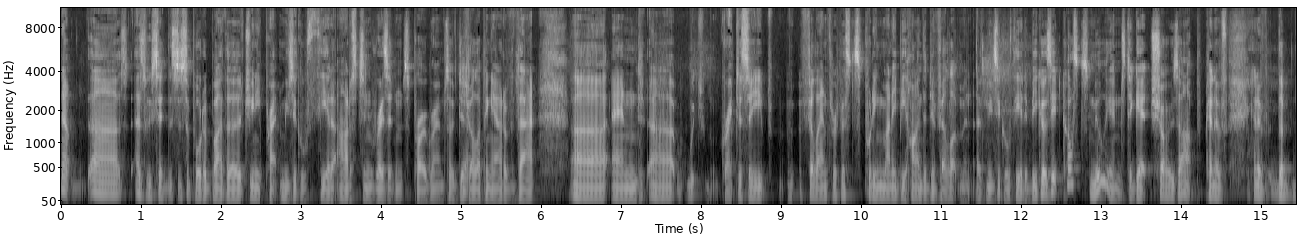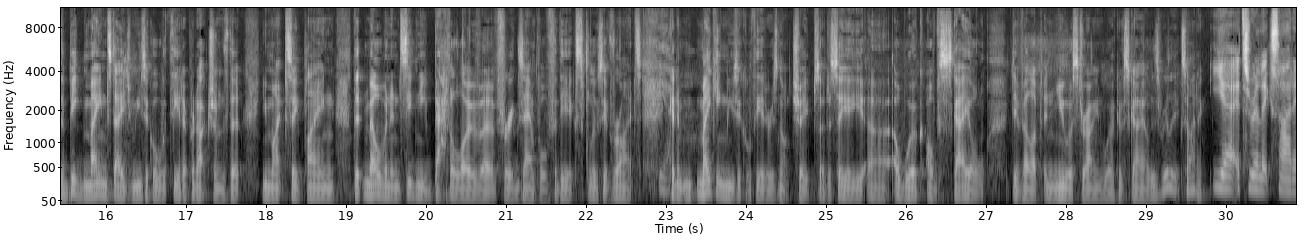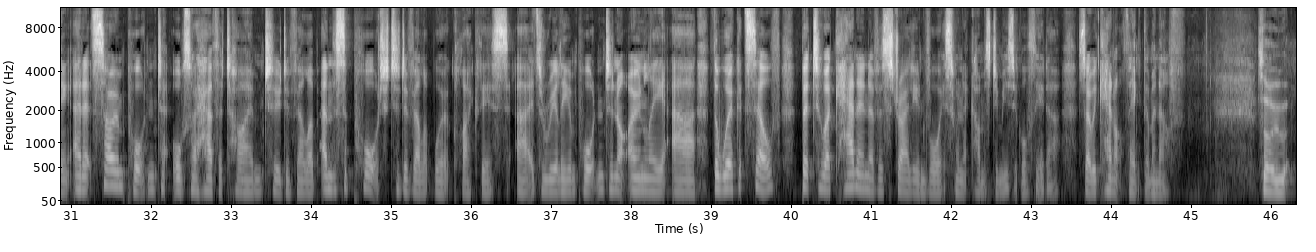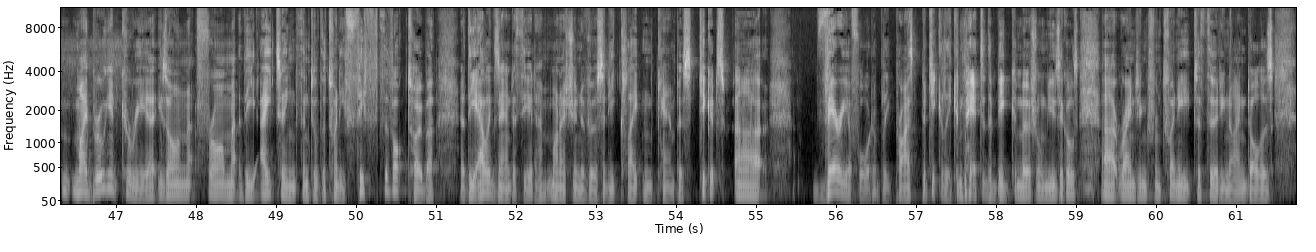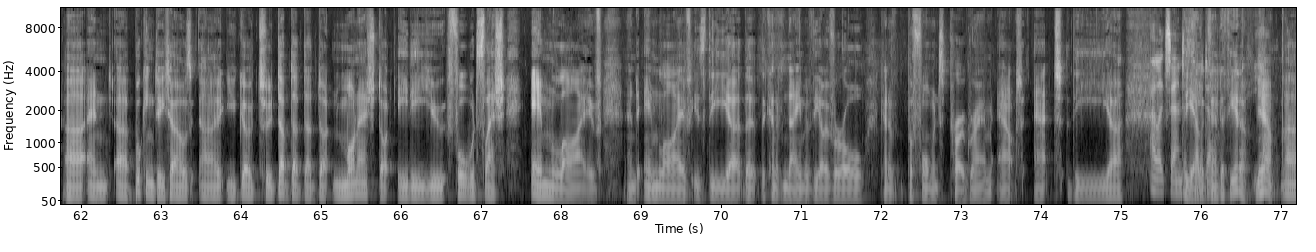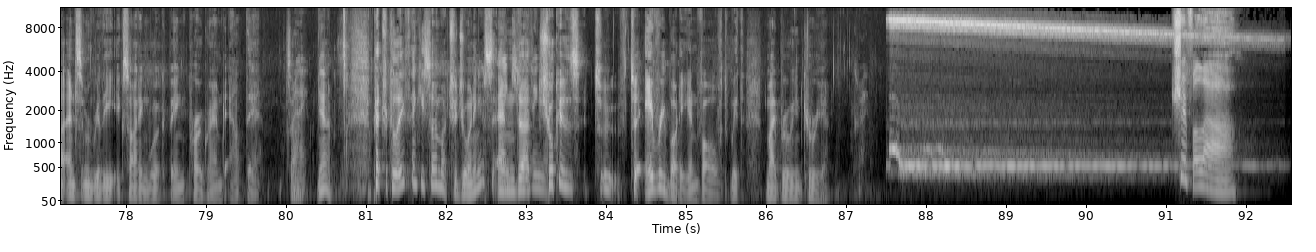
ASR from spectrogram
Now, uh, as we said, this is supported by the Jeannie Pratt Musical Theatre Artist in Residence program, so developing out of that, uh, and uh, which great to see philanthropists putting money behind the development of musical theatre because it costs millions to get shows up. Kind of, kind of the the big main stage musical theatre productions that you might see playing that Melbourne and Sydney battle over, for example, for the exclusive rights. Yeah. Kind of making musical theatre is not cheap, so to see uh, a work of scale developed, a new Australian work of scale, is really exciting. Yeah, it's really exciting. And it's so important to also have the time to develop and the support to develop work like this. Uh, it's really important to not only uh, the work itself, but to a canon of Australian voice when it comes to musical theatre. So we cannot thank them enough. So, My Brilliant Career is on from the 18th until the 25th of October at the Alexander Theatre, Monash University Clayton campus. Tickets are very affordably priced, particularly compared to the big commercial musicals, uh, ranging from 20 to $39. Uh, and uh, booking details, uh, you go to www.monash.edu forward slash MLive. And MLive is the, uh, the, the kind of name of the overall kind of performance program out at the uh, Alexander the Theatre. Alexander Theatre. Yeah, and some really exciting work being programmed out there. So, Right. Yeah. Petra Kalive, thank you so much for joining us. Thank and uh, chookers to, to everybody involved with my brilliant career. Great. Triple R.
